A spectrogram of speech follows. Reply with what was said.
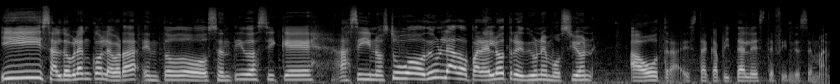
Y saldo blanco, la verdad, en todo sentido. Así que así nos tuvo de un lado para el otro y de una emoción a otra esta capital este fin de semana.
